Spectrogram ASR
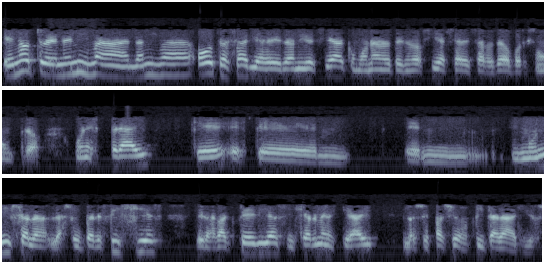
En otro, en el misma, la misma otras áreas de la universidad, como nanotecnología, se ha desarrollado, por ejemplo, un spray que este, em, inmuniza las superficies de las bacterias y gérmenes que hay en los espacios hospitalarios.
